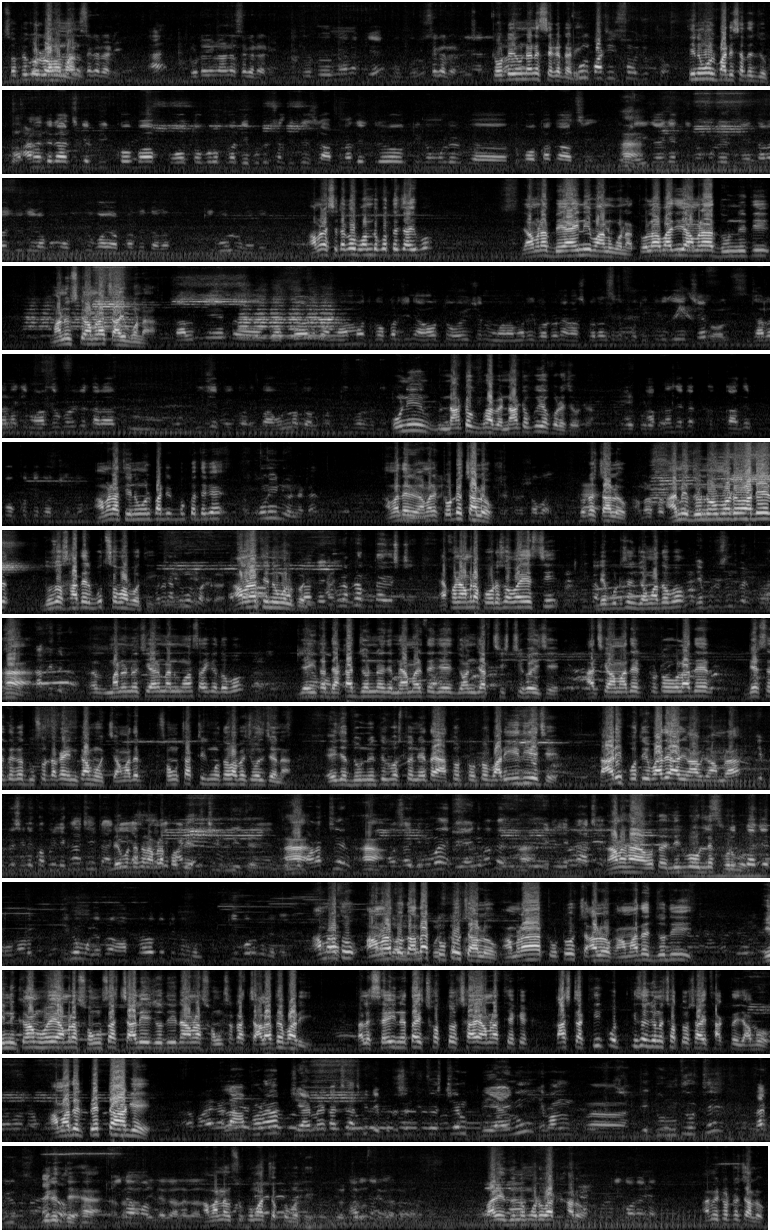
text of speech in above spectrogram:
শফিকুর রহমান। সেক্রেটারি হ্যাঁ? টোটো ইউনিয়নের সেক্রেটারি টোটো ইউনিয়নে কে? সেক্রেটারি টোটো ইউনিয়নের সেক্রেটারি কোন পার্টির সঙ্গে যুক্ত। তৃণমূল পার্টির সাথে যুক্ত। আপনাদের আজকে বিক্ষোভ বা পথ অবরোধ বা ডেপুটেশন আপনাদের তো তৃণমূলের পতাকা আছে। হ্যাঁ। এই জায়গায় তৃণমূলের নেতারা যদি এরকম অভিযোগ হয় আপনাদের দ্বারা কি বলবেন এটা আমরা সেটাকেও বন্ধ করতে চাইব। যে আমরা বেআইনি মানবো না। তোলাবাজি আমরা দুর্নীতি মানুষকে আমরা চাইব না। কালকে গব্বর বা মোহাম্মদ গব্বর যিনি আহত হয়েছেন মারামারি ঘটনায় হাসপাতাল থেকে প্রতিক্রিয়া দিয়েছেন। যারা নাকি মারধর করেছে তারা বিজেপি করে বা অন্য দল করে। কি বলবেন উনি নাটক ভাবে নাটকীয় করেছে ওটা। আপনাদের এটা কাদের পক্ষ থেকে হচ্ছে আমরা তৃণমূল পার্টির পক্ষ থেকে। কোন ইউনিয়ন এটা? আমাদের আমাদের টোটো চালক। সবাই। টোটো চালক। আমি দু নম্বর ওয়ার্ডের দুশো সাতের বুথ সভাপতি। আমরা তৃণমূল করি। এখন আমরা পৌরসভায় এসেছি। ডেপুটেশন জমা দেবো। হ্যাঁ। মাননীয় চেয়ারম্যান মহাশয়কে দেবো যে এটা দেখার জন্য যে মেমারিতে যে জঞ্জাট সৃষ্টি হয়েছে। আজকে আমাদের টোটোওয়ালাদের দেড়শো থেকে দুশো টাকা ইনকাম হচ্ছে। আমাদের সংসার ঠিক মতোভাবে চলছে না। এই যে দুর্নীতিগ্রস্ত নেতা এত টোটো বাড়িয়ে দিয়েছে তারই প্রতিবাদে আজ আমরা ডেপুটেশনে আমরা হ্যাঁ। হ্যাঁ। হ্যাঁ। হ্যাঁ ওটা লিখব উল্লেখ করব। তৃণমূল আপনারাও তো তৃণমূল কি বলবেন এটা আমরা তো আমরা তো দাদা টোটো চালক আমরা টোটো চালক আমাদের যদি ইনকাম হয়ে আমরা সংসার চালিয়ে যদি না আমরা সংসারটা চালাতে পারি তাহলে সেই নেতাই ছত্র ছায় আমরা থেকে কাজটা কি কিসের জন্য ছত্র ছায় থাকতে যাব? আমাদের পেটটা আগে। তাহলে আপনারা চেয়ারম্যানের কাছে আজকে ডেপুটেশন দিতে এসেছেন বেআইনি এবং যে দুর্নীতি হচ্ছে তার বিরুদ্ধে হ্যাঁ? আমার নাম সুকুমার চক্রবর্তী। বাড়ি দু নম্বর ওয়ার্ড খাড়ো? আমি টোটো চালক।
